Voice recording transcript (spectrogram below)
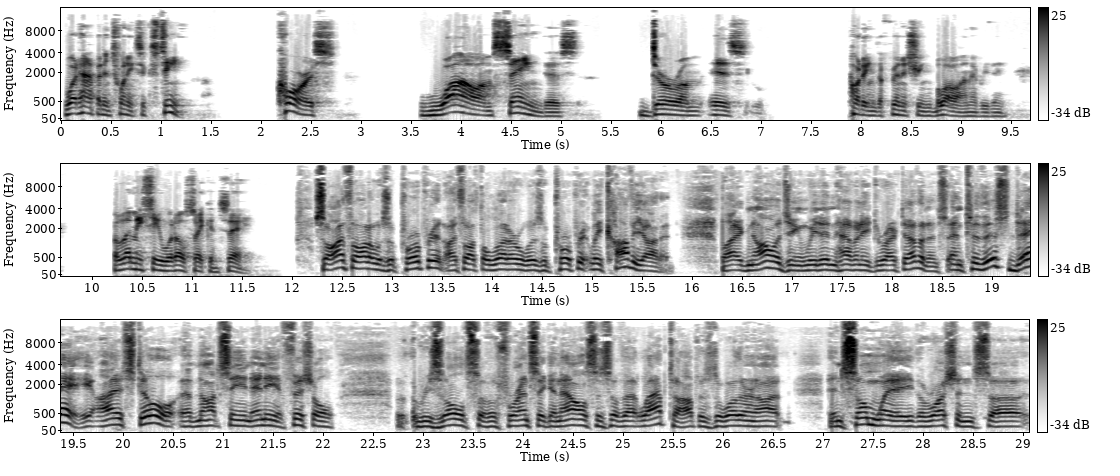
what happened in 2016. Of course, while I'm saying this, Durham is putting the finishing blow on everything. But let me see what else I can say. So I thought it was appropriate. I thought the letter was appropriately caveated by acknowledging we didn't have any direct evidence. And to this day, I still have not seen any official results of a forensic analysis of that laptop as to whether or not, in some way, the Russians uh,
